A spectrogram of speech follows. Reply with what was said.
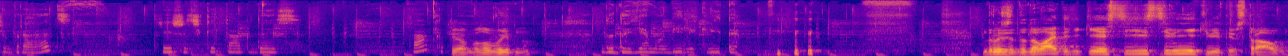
Чебрець. Трішечки так десь. Так. Щоб його було видно. Додаємо білі квіти. Друзі, додавайте тільки їстівні квіти в страву.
